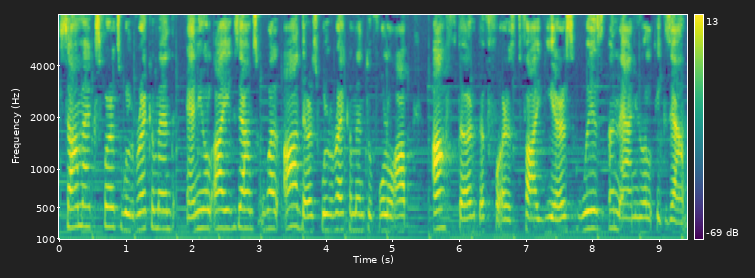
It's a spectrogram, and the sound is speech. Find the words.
some experts will recommend annual eye exams, while others will recommend to follow up after the first five years with an annual exam.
